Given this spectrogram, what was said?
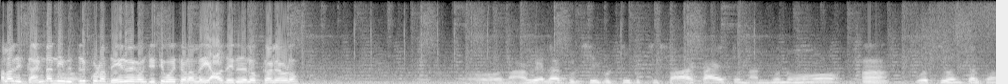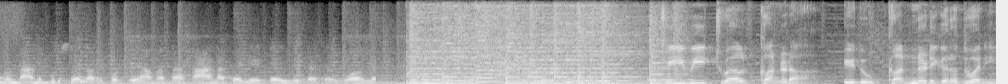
ಅಲ್ಲ ನೀವು ಗಂಡ ನೀವು ಇದ್ರೆ ಕೂಡ ಧೈರ್ಯವಾಗಿ ಅವ್ನ ಜೊತೆ ಹೋಗ್ತಾಳಲ್ಲ ಯಾವ ಧೈರ್ಯದಲ್ಲಿ ಹೋಗ್ತಾಳೆ ಅವಳು? ಓ ನಾವೆಲ್ಲ ಬಿಡಿಸಿ ಬಿಡ್ಸಿ ಬಿಡಿಸಿ ಸಾಕಾಯ್ತು ನನ್ಗೂ ಹಾಂ. ಗೊತ್ತಿ ಒಂದು ಕೆಲಸ ನಾನು ಬಿಡಿಸಿ ಎಲ್ಲರೂ ಕೊಟ್ಟೆ ಆಮೇಲೆ ನಾನು ತೆಗಿ ಕೈ ಹೋಗ್ಲ ಹೋಗ್ಲೆ. ಟಿವಿ ಟ್ವೆಲ್ವ್ ಕನ್ನಡ ಇದು ಕನ್ನಡಿಗರ ಧ್ವನಿ.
